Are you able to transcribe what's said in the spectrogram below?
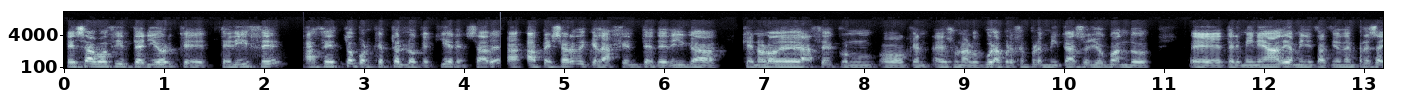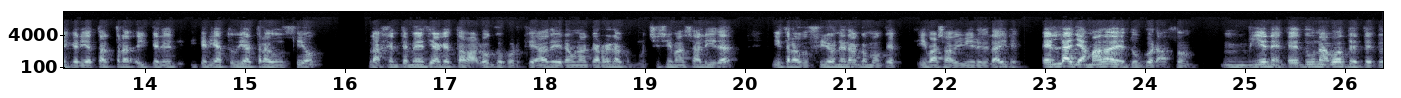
esa voz interior que te dice, haz esto porque esto es lo que quieres, ¿sabes? A, pesar de que la gente te diga que no lo debe hacer con, o que es una locura. Por ejemplo, en mi caso, yo cuando eh, terminé de Administración de Empresas y quería, estar y, quería, estudiar traducción, la gente me decía que estaba loco porque ADE era una carrera con muchísimas salidas y traducción era como que ibas a vivir del aire. Es la llamada de tu corazón viene, es de una voz desde tu,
